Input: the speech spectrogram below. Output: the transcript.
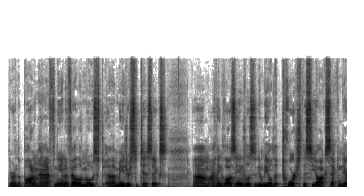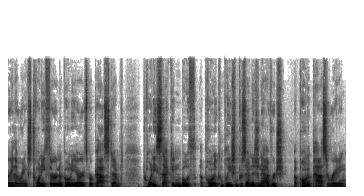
They're in the bottom half in the NFL of most uh, major statistics. Um, I think Los Angeles is going to be able to torch the Seahawks secondary that ranks 23rd in opponent yards per pass attempt, 22nd in both opponent completion percentage and average opponent passer rating.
